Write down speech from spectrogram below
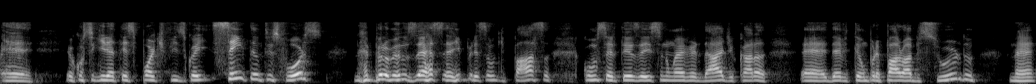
é, eu conseguiria ter esse porte físico aí sem tanto esforço, né? Pelo menos essa é a impressão que passa. Com certeza isso não é verdade. O cara é, deve ter um preparo absurdo, né?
